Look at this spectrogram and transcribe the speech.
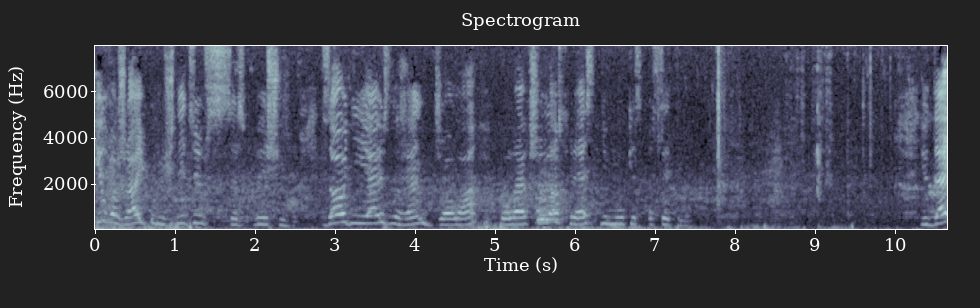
і вважають помічницею Всевишнього. За однією з легенд бджола полегшила хресні муки Спасителя. de 10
